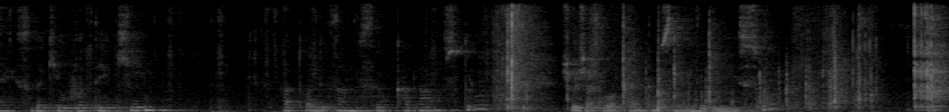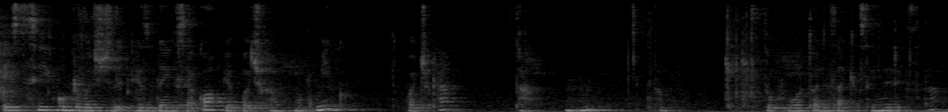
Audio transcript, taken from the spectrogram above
É isso daqui, eu vou ter que atualizar no seu cadastro. Deixa eu já colocar então seu endereço. Esse comprovante de residência, a cópia, pode ficar comigo? Pode ficar? Tá. Uhum. Tá bom. Então, vou atualizar aqui o seu endereço, tá?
